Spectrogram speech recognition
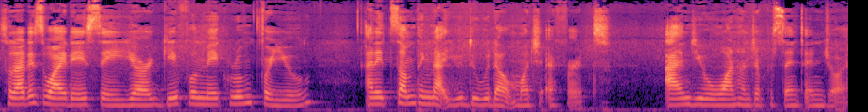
So that is why they say your gift will make room for you and it's something that you do without much effort and you 100% enjoy.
